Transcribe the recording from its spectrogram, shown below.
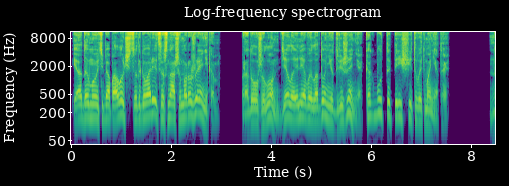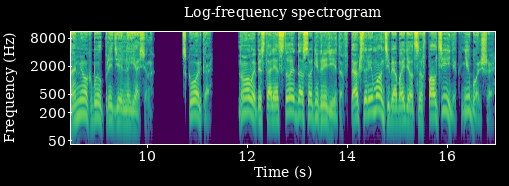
Я думаю, у тебя получится договориться с нашим оружейником. Продолжил он, делая левой ладонью движение, как будто пересчитывает монеты. Намек был предельно ясен. «Сколько?» «Новый пистолет стоит до сотни кредитов, так что ремонт тебе обойдется в полтинник, не больше».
